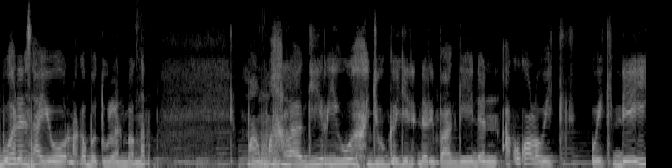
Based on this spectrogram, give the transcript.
buah dan sayur. Nah kebetulan banget mamah lagi riuh juga jadi dari pagi. Dan aku kalau week weekday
